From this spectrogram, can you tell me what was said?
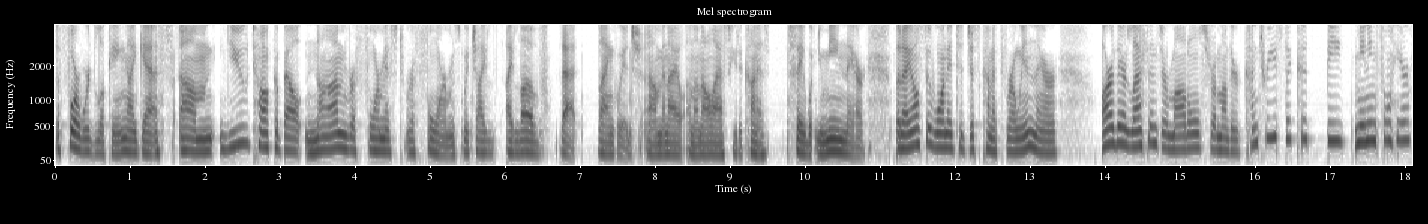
the forward looking, I guess. Um, you talk about non reformist reforms, which I, I love that language, um, and, I, and I'll ask you to kind of say what you mean there. But I also wanted to just kind of throw in there are there lessons or models from other countries that could be meaningful here?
